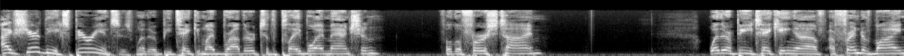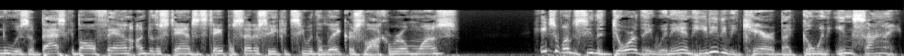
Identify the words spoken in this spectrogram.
I've shared the experiences, whether it be taking my brother to the Playboy Mansion for the first time, whether it be taking a, a, friend of mine who was a basketball fan under the stands at Staples Center so he could see where the Lakers locker room was. He just wanted to see the door they went in. He didn't even care about going inside.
